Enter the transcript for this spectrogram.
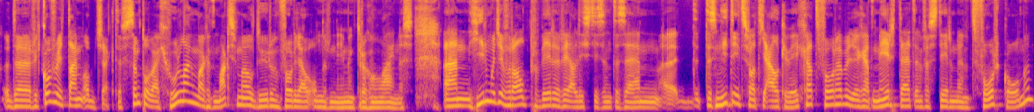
De Recovery Time Objective. Simpelweg, hoe lang mag het maximaal duren voor jouw onderneming terug online is? En hier moet je vooral proberen realistisch in te zijn. Uh, het is niet iets wat je elke week gaat voorhebben. Je gaat meer tijd investeren in het voorkomen.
